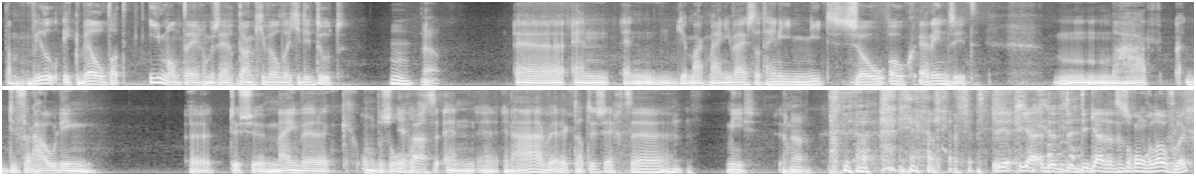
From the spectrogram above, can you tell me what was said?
dan wil ik wel dat iemand tegen me zegt... dankjewel dat je dit doet. Ja. Eh, en, en je maakt mij niet wijs dat Henny niet zo ook erin zit. Maar de verhouding eh, tussen mijn werk, onbezoldigd, en, eh, en haar werk, dat is echt eh mies. Zeg maar. Ja. Ja, ja, dat- ja, dat is toch ongelooflijk?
